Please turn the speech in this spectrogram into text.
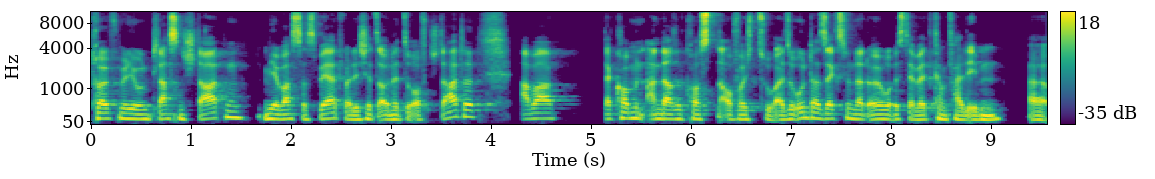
12 Millionen Klassen starten. Mir war es das wert, weil ich jetzt auch nicht so oft starte. Aber da kommen andere Kosten auf euch zu. Also unter 600 Euro ist der Wettkampf halt eben äh,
